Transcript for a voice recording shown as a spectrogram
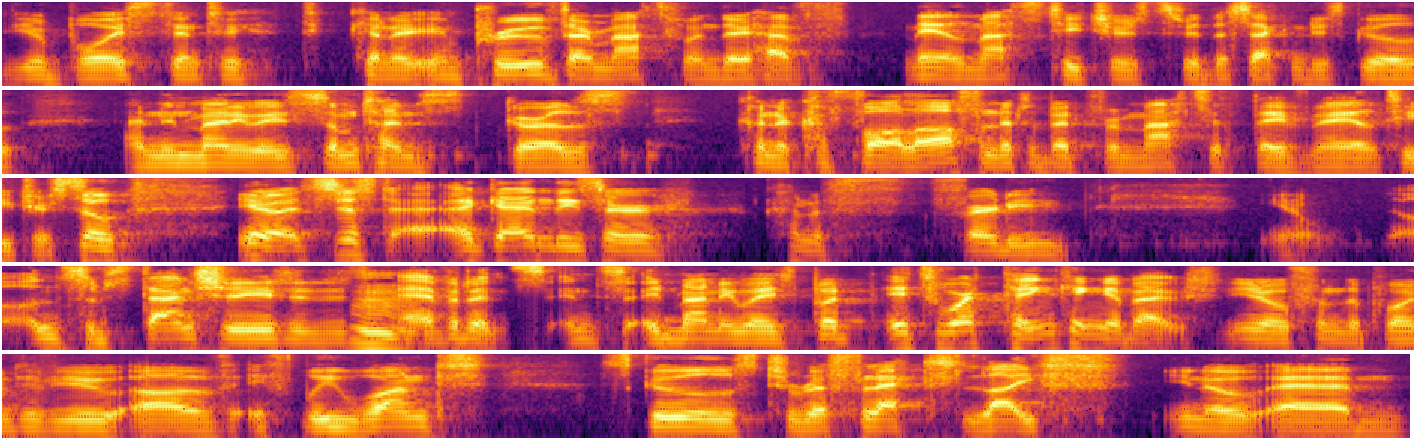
your boys tend to, to kind of improve their maths when they have male maths teachers through the secondary school. And in many ways, sometimes girls kind of fall off a little bit from maths if they've male teachers. So, you know, it's just, again, these are kind of fairly, you know, unsubstantiated mm. evidence in, in many ways, but it's worth thinking about, you know, from the point of view of if we want schools to reflect life, you know, um,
